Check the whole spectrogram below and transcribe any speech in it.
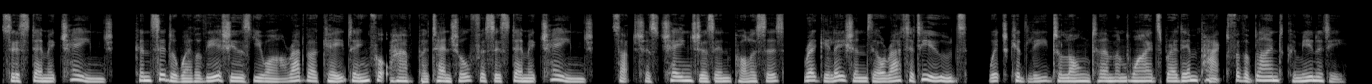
Systemic change. Consider whether the issues you are advocating for have potential for systemic change, such as changes in policies, regulations, or attitudes, which could lead to long term and widespread impact for the blind community.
